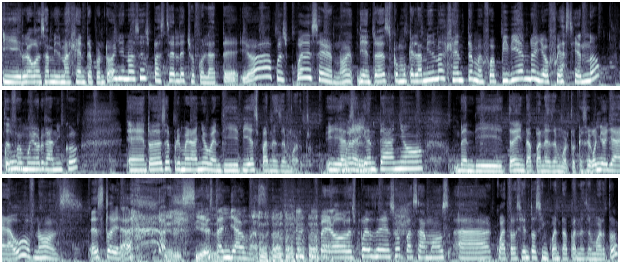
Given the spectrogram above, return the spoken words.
Y luego esa misma gente preguntó, oye, ¿no haces pastel de chocolate? Y yo, ah, pues puede ser, ¿no? Y entonces como que la misma gente me fue pidiendo y yo fui haciendo. Entonces fue muy orgánico. Eh, entonces ese primer año vendí 10 panes de muerto. Y Órale. siguiente año vendí 30 panes de muerto, que según yo ya era, uff, no, es- esto ya El cielo. está en llamas. ¿no? Pero después de eso pasamos a 450 panes de muerto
